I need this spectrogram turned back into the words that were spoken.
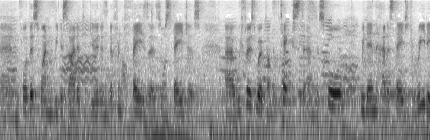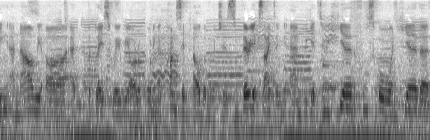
and for this one, we decided to do it in different phases or stages. Uh, we first worked on the text and the score, we then had a staged reading, and now we are at the place where we are recording a concept album, which is very exciting, and we get to hear the full score and hear the,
